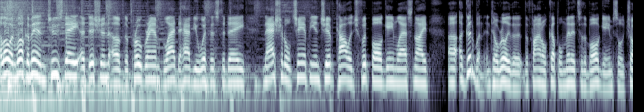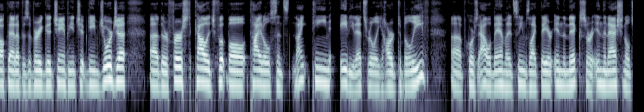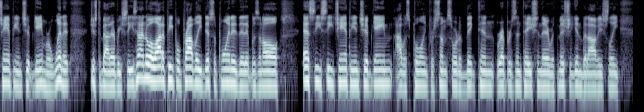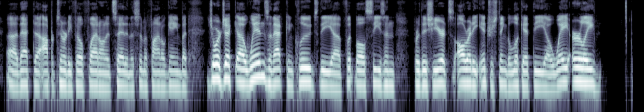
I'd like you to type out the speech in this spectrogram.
Hello and welcome in Tuesday edition of the program. Glad to have you with us today. National championship college football game last night. Uh, a good one until really the, the final couple minutes of the ball game. So chalk that up as a very good championship game. Georgia, uh, their first college football title since 1980. That's really hard to believe. Uh, of course, Alabama, it seems like they are in the mix or in the national championship game or win it just about every season. I know a lot of people probably disappointed that it was an all SEC championship game. I was pulling for some sort of Big Ten representation there with Michigan, but obviously uh, that uh, opportunity fell flat on its head in the semifinal game. But Georgia uh, wins, and that concludes the uh, football season for this year. It's already interesting to look at the uh, way early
